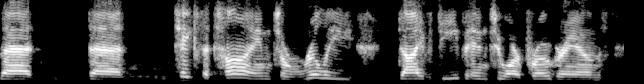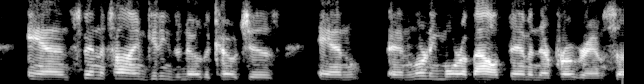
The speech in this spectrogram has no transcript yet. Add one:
that that take the time to really dive deep into our programs and spend the time getting to know the coaches and and learning more about them and their programs. So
